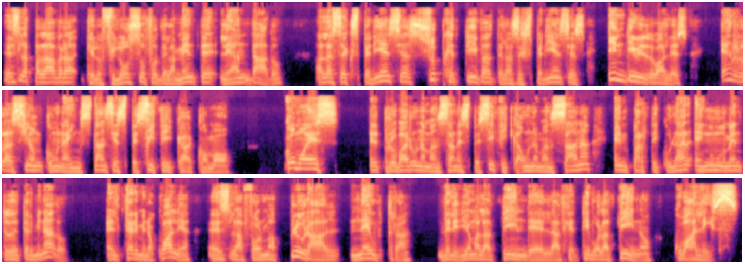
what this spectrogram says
es la palabra que los filósofos de la mente le han dado a las experiencias subjetivas de las experiencias individuales en relación con una instancia específica como cómo es el probar una manzana específica, una manzana en particular en un momento determinado. El término qualia es la forma plural, neutra, del idioma latín, del adjetivo latino, qualis,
